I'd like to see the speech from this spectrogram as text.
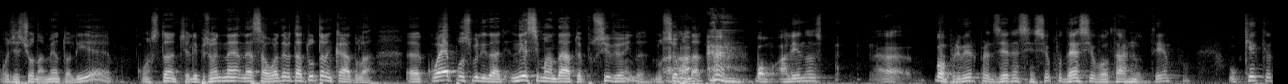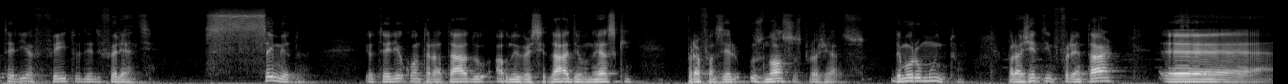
O gestionamento ali é constante, ali, principalmente nessa hora deve estar tudo trancado lá. Uh, qual é a possibilidade? Nesse mandato é possível ainda? No seu ah, mandato? Bom, ali nós. Uh, bom, primeiro para dizer assim, se eu pudesse voltar no tempo, o que, que eu teria feito de diferente? Sem medo. Eu teria contratado a universidade, a Unesc, para fazer os nossos projetos demorou muito para a gente enfrentar é,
